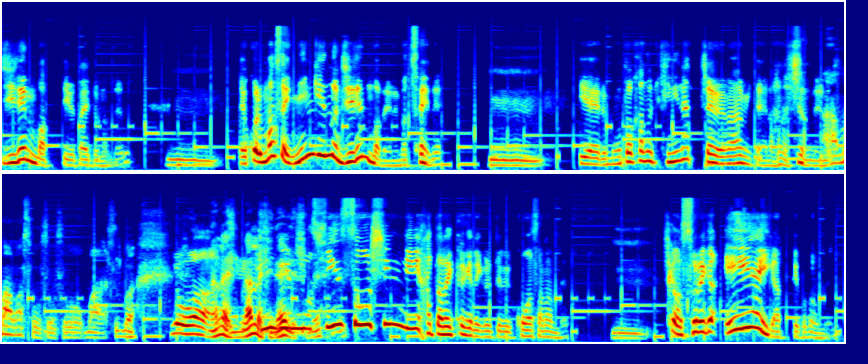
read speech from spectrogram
ジレンマっていうタイトルなんだよね。でこれまさに人間のジレンマだよね、まさにね。うん。うん。いわゆる元カノ気になっちゃうよな、みたいな話なんだよね。あまあまあ、そうそうそう。まあ、すまあ、要は、な人間のね深層心理に働きかけてくるっていう怖さなんだよ。うん。しかもそれが AI がってことなんだよ。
